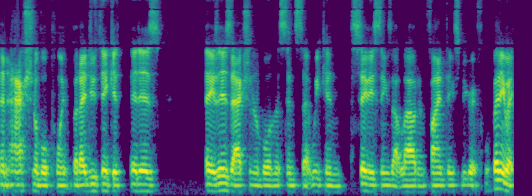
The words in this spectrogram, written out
an actionable point, but I do think it it is it is actionable in the sense that we can say these things out loud and find things to be grateful. But anyway,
